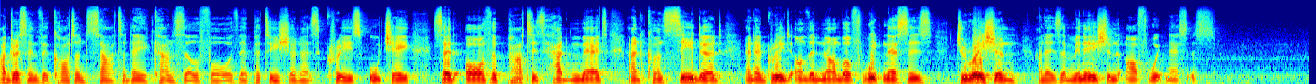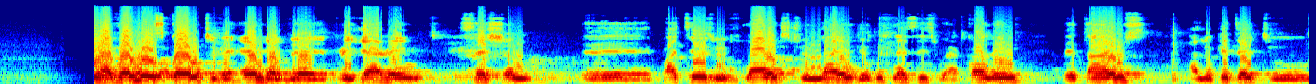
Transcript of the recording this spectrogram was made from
Addressing the court on Saturday, counsel for the petitioners Chris Uche said all the parties had met and considered and agreed on the number of witnesses, duration and examination of witnesses. We have almost come to the end of the pre-hearing session. The parties, we've now streamlined the witnesses we are calling, the times allocated to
